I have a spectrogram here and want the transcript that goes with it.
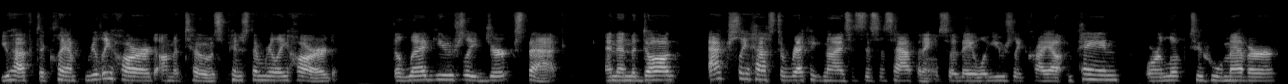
you have to clamp really hard on the toes, pinch them really hard. The leg usually jerks back, and then the dog actually has to recognize that this is happening. So they will usually cry out in pain or look to whomever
